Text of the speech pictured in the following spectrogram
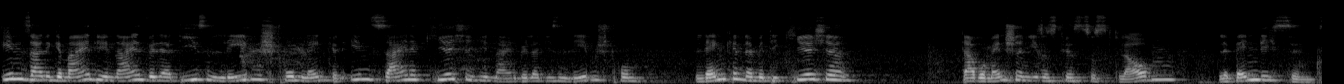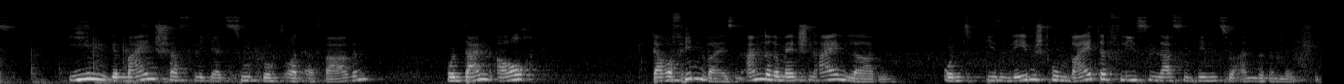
In seine Gemeinde hinein will er diesen Lebensstrom lenken. In seine Kirche hinein will er diesen Lebensstrom lenken, damit die Kirche, da wo Menschen an Jesus Christus glauben, lebendig sind, ihn gemeinschaftlich als Zufluchtsort erfahren und dann auch darauf hinweisen, andere Menschen einladen und diesen Lebensstrom weiterfließen lassen hin zu anderen Menschen.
